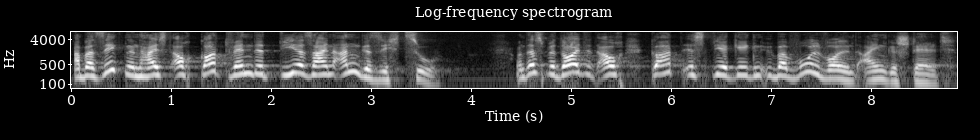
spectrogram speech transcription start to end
Aber segnen heißt auch, Gott wendet dir sein Angesicht zu. Und das bedeutet auch, Gott ist dir gegenüber wohlwollend eingestellt.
